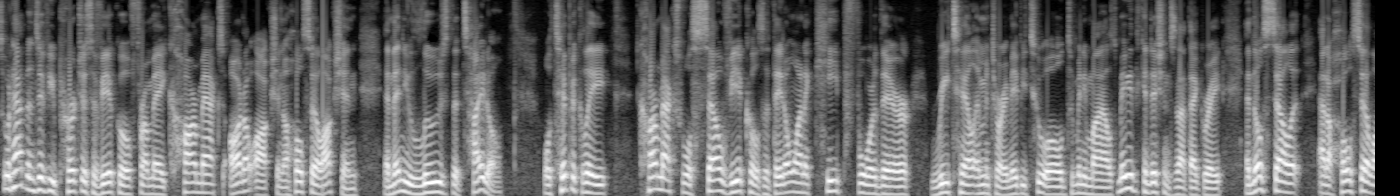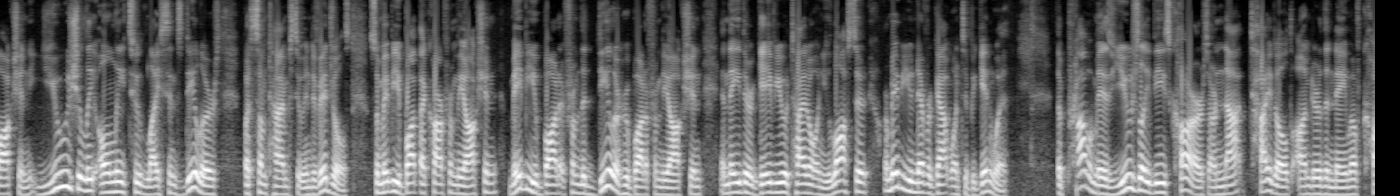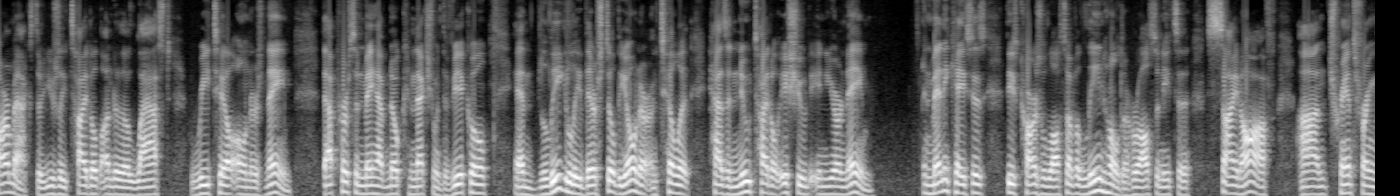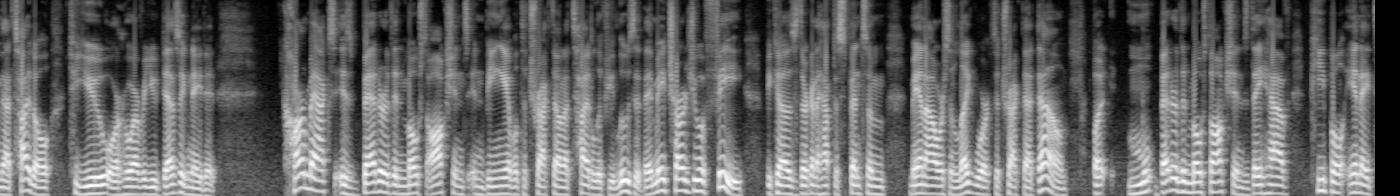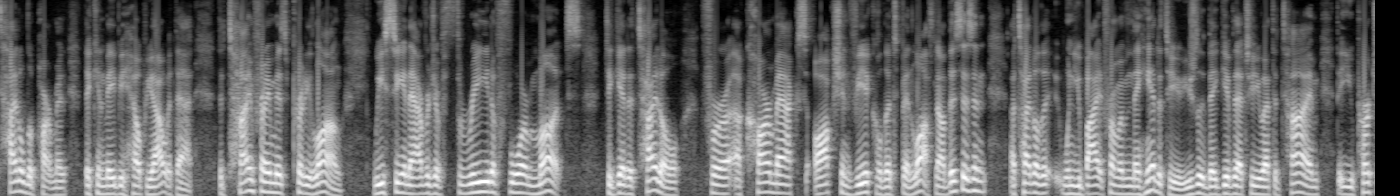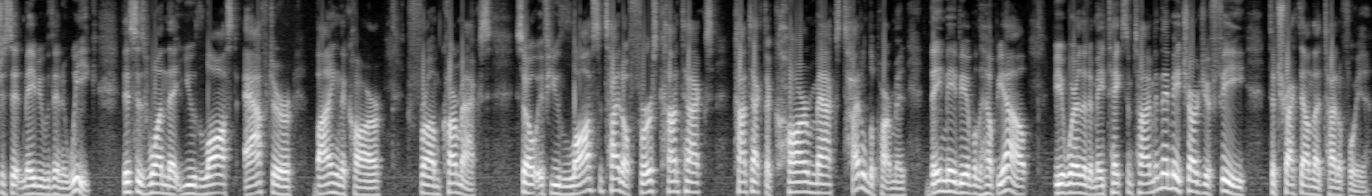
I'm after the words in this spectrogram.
So what happens if you purchase a vehicle from a CarMax auto auction, a wholesale auction, and then you lose the title? Well, typically, CarMax will sell vehicles that they don't want to keep for their retail inventory, maybe too old, too many miles, maybe the condition's not that great, and they'll sell it at a wholesale auction, usually only to licensed dealers, but sometimes to individuals. So maybe you bought that car from the auction, maybe you bought it from the dealer who bought it from the auction, and they either gave you a title and you lost it, or maybe you never got one to begin with. The problem is usually these cars are not titled under the name of CarMax. They're usually titled under the last retail owner's name. That person may have no connection with the vehicle and legally they're still the owner until it has a new title issued in your name. In many cases, these cars will also have a lien holder who also needs to sign off on transferring that title to you or whoever you designate it. CarMax is better than most auctions in being able to track down a title if you lose it. They may charge you a fee because they're going to have to spend some man hours and legwork to track that down, but better than most auctions, they have people in a title department that can maybe help you out with that. The time frame is pretty long. We see an average of three to four months to get a title for a CarMax auction vehicle that's been lost. Now, this isn't a title that when you buy it from them, they hand it to you. Usually they give that to you at the time that you purchase it, maybe within a week. This is one that you lost after buying the car from CarMax. So if you lost the title, first contacts contact the CarMax title department. They may be able to help you out. Be aware that it may take some time and they may charge you a fee to track down that title for you.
